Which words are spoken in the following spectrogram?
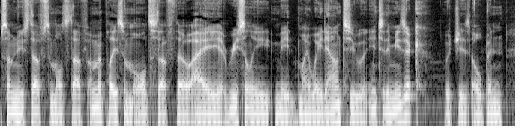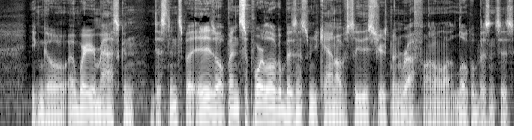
Some new stuff, some old stuff. I'm gonna play some old stuff though. I recently made my way down to Into the Music, which is open. You can go uh, wear your mask and distance, but it is open. Support local business when you can. Obviously, this year's been rough on a lot of local businesses,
